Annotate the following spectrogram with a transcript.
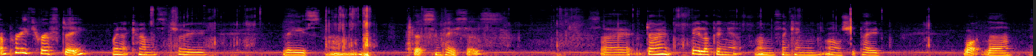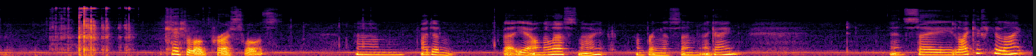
I'm pretty thrifty when it comes to these um, bits and pieces. So don't be looking at them thinking, oh, she paid what the catalogue price was. Um, I didn't. But yeah, on the last note, I'll bring this in again and say like if you like,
